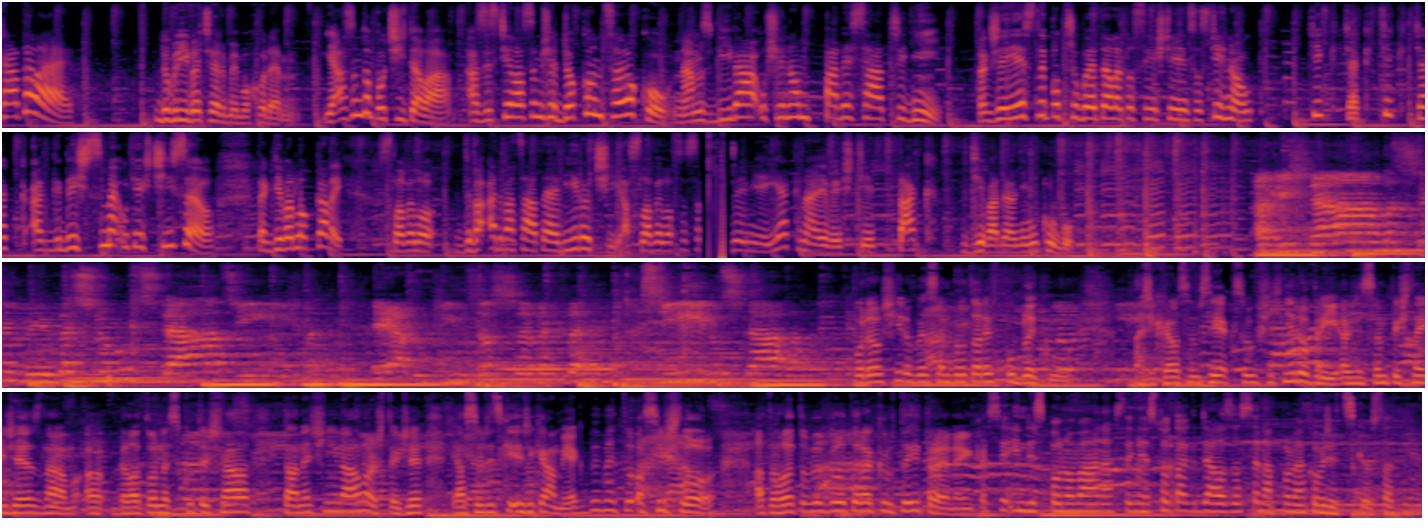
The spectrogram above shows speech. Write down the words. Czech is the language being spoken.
Přátelé, Dobrý večer mimochodem. Já jsem to počítala a zjistila jsem, že do konce roku nám zbývá už jenom 53 dní. Takže jestli potřebujete letos ještě něco stihnout, tik, tak, tik, tak. A když jsme u těch čísel, tak divadlo Kalich slavilo 22. výročí a slavilo se samozřejmě jak na jevišti, tak v divadelním klubu. A když nám se mi ve snu ztrácíme, já tu Po delší době jsem byl tady v publiku a říkal jsem si, jak jsou všichni dobrý a že jsem pišnej, že je znám a byla to neskutečná taneční nálož, takže já si vždycky i říkám, jak by mi to asi šlo a tohle to by byl teda krutý trénink. Asi indisponována, stejně to tak dal zase naplno jako vždycky ostatně.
